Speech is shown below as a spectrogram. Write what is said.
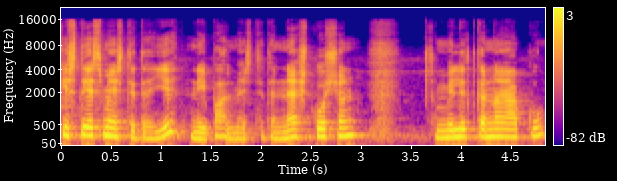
किस देश में स्थित है? ये नेपाल में स्थित है। नेक्स्ट क्वेश्चन सम्मिलित करना है आपको।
